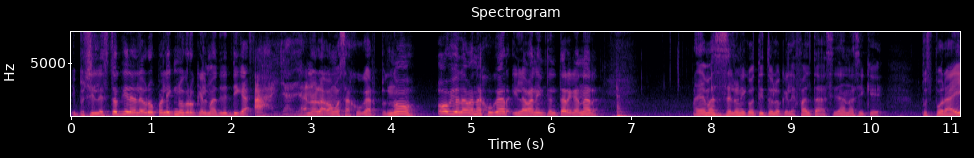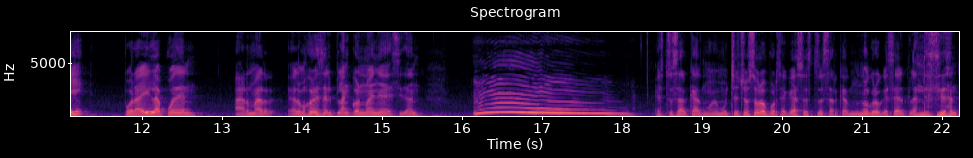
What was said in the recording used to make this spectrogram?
Y pues si les toca ir a la Europa League, no creo que el Madrid diga, ah, ya, ya no la vamos a jugar. Pues no, obvio la van a jugar y la van a intentar ganar. Además es el único título que le falta a Zidane, así que pues por ahí, por ahí la pueden armar. A lo mejor es el plan con maña de Zidane. Mm. Esto es sarcasmo, ¿eh, muchachos. Solo por si acaso, esto es sarcasmo. No creo que sea el plan de Zidane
